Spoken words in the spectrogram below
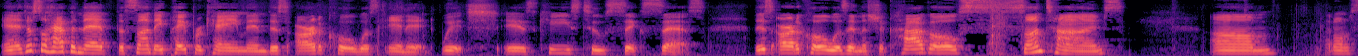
And it just so happened that the Sunday paper came and this article was in it, which is Keys to Success. This article was in the Chicago Sun-Times. Um, I don't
